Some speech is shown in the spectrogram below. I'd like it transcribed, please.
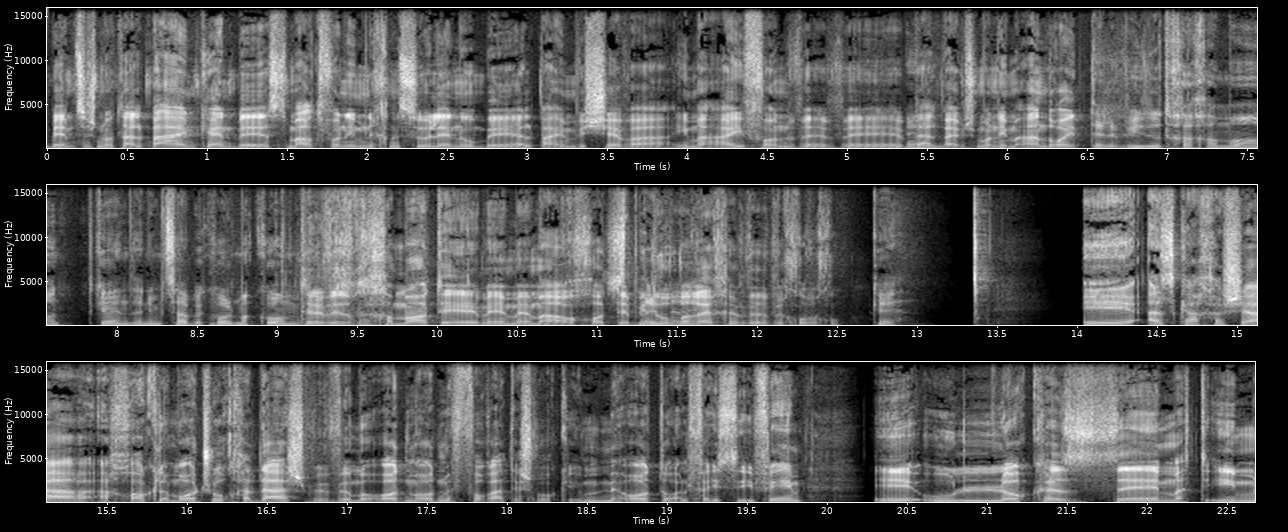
באמצע שנות האלפיים, כן, בסמארטפונים נכנסו אלינו ב-2007 עם האייפון כן. וב-2008 עם האנדרואיד. טלוויזיות חכמות, כן, זה נמצא בכל מקום. טלוויזיות חכמות, אה, מערכות בידור. ברכב וכו' וכו'. כן. אה, אז ככה שהחוק, למרות שהוא חדש ומאוד מאוד מפורט, יש בו מאות או אלפי סעיפים, אה, הוא לא כזה מתאים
